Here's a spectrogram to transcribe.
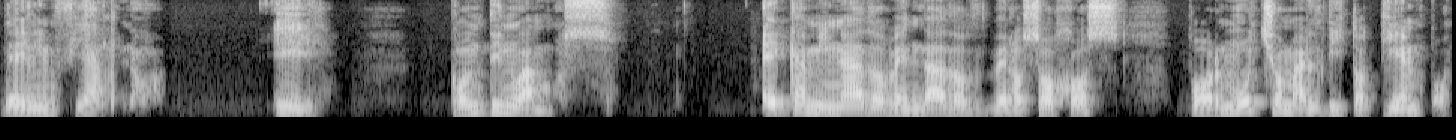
del infierno. Y continuamos. He caminado vendado de los ojos por mucho maldito tiempo.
